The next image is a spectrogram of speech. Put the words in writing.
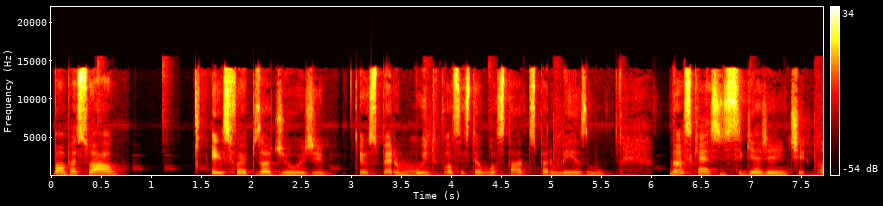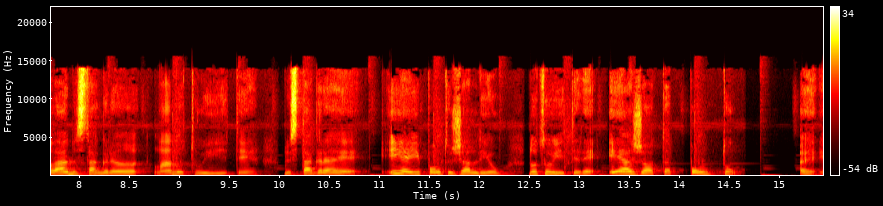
Bom, pessoal, esse foi o episódio de hoje. Eu espero muito que vocês tenham gostado, espero mesmo. Não esquece de seguir a gente lá no Instagram, lá no Twitter. No Instagram é eai.jaleu, no Twitter é eaj.leu.1. É,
